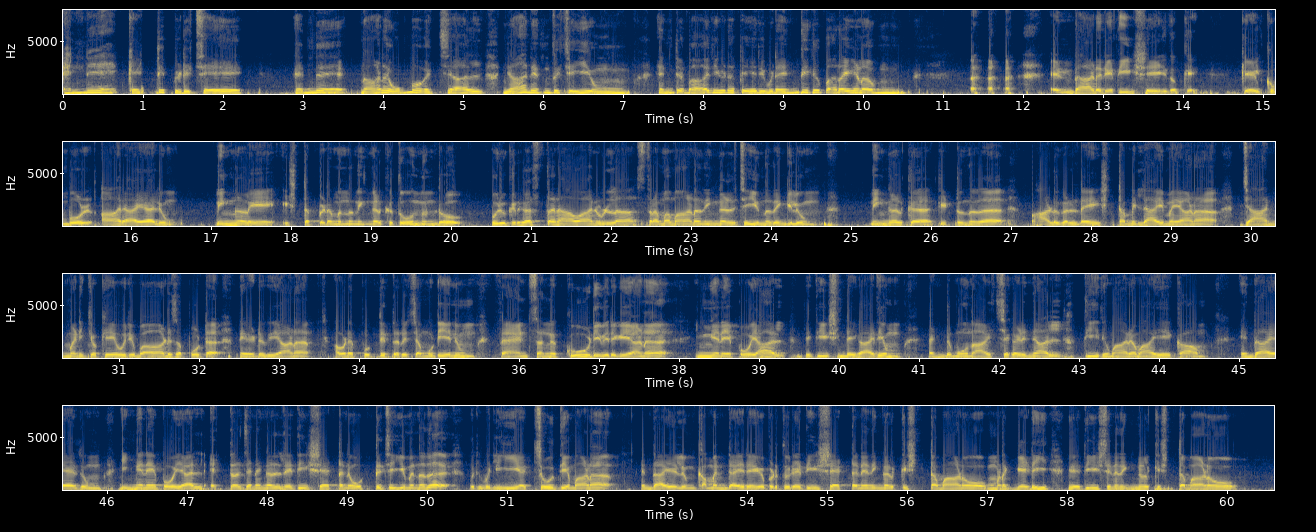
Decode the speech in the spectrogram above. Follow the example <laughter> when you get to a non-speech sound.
എന്നെ കെട്ടിപ്പിടിച്ചേ. എന്നെ നാളെ ഉമ്മ വെച്ചാൽ ഞാൻ എന്തു ചെയ്യും? എന്റെ ഭാര്യയുടെ പേര് ഇവിടെ എന്തിനു പറയണം? <laughs> എന്താണ് രതീഷേ ഇതൊക്കെ? കേൾക്കുമ്പോൾ ആരായാലും നിങ്ങളെ ഇഷ്ടപ്പെടുമെന്ന് നിങ്ങൾക്ക് തോന്നുന്നുണ്ടോ? ഒരു ഗൃഹസ്ഥനാവാനുള്ള ശ്രമമാണ് നിങ്ങൾ ചെയ്യുന്നതെങ്കിലും നിങ്ങൾക്ക് കിട്ടുന്നത് ആളുകളുടെ ഇഷ്ടമില്ലായ്മയാണ്. ജാൻമണിക്കൊക്കെ ഒരുപാട് സപ്പോർട്ട് നേടുകയാണ്. അവിടെ പൊട്ടിത്തെറിച്ച മുടിയനും ഫാൻസ് അങ്ങ് കൂടി വരികയാണ്. ഇങ്ങനെ പോയാൽ രതീഷിന്റെ കാര്യം രണ്ട് മൂന്നാഴ്ച കഴിഞ്ഞാൽ തീരുമാനമായേക്കാം. എന്തായാലും ഇങ്ങനെ പോയാൽ എത്ര ജനങ്ങൾ രതീഷേട്ടൻ വോട്ട് ചെയ്യുമെന്നത് ഒരു വലിയ ചോദ്യമാണ്. എന്തായാലും കമന്റായി രേഖപ്പെടുത്തൂ. രതീഷേട്ടനെ നിങ്ങൾക്ക് ഇഷ്ടമാണോ നമ്മുടെ ഗഡി രതീഷിനെ നിങ്ങൾക്ക് ഇഷ്ടമാണോ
